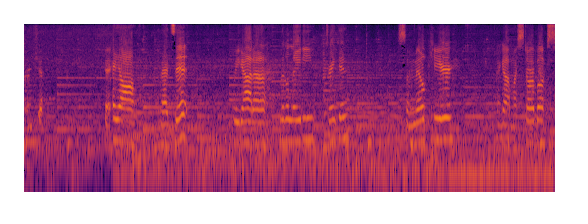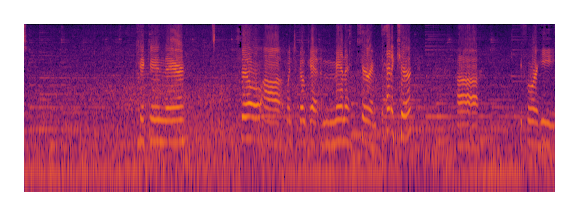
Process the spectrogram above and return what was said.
Aren't you? Okay, hey y'all, that's it. We got a little lady drinking some milk here. I got my Starbucks kick in there. Phil uh, went to go get a manicure and pedicure uh, before he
